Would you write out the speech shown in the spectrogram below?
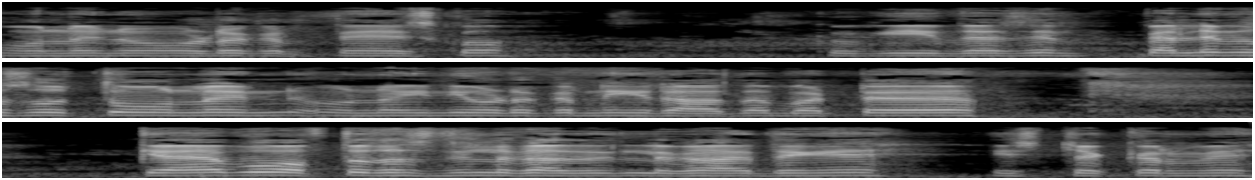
ऑनलाइन ऑर्डर करते हैं इसको। क्योंकि वैसे पहले मैं सोचता हूँ ऑनलाइन ऑनलाइन ही ऑर्डर कर नहीं रहा था बट क्या है वो हफ़्ता दस दिन लगा लगा देंगे इस चक्कर में।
